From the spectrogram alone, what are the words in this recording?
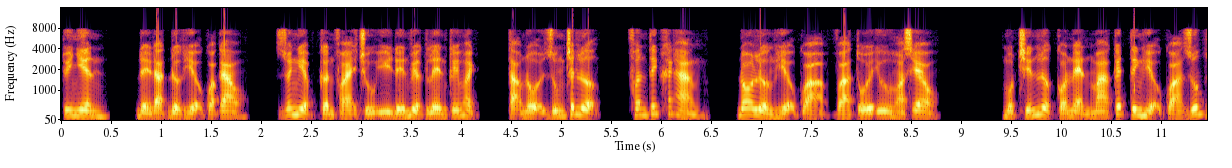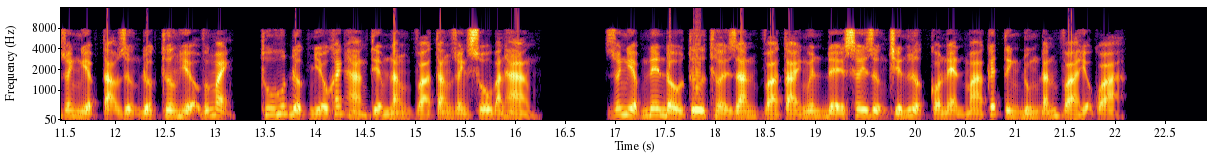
Tuy nhiên, để đạt được hiệu quả cao, doanh nghiệp cần phải chú ý đến việc lên kế hoạch, tạo nội dung chất lượng, phân tích khách hàng, đo lường hiệu quả và tối ưu hóa SEO. Một chiến lược có nền marketing hiệu quả giúp doanh nghiệp tạo dựng được thương hiệu vững mạnh, thu hút được nhiều khách hàng tiềm năng và tăng doanh số bán hàng. Doanh nghiệp nên đầu tư thời gian và tài nguyên để xây dựng chiến lược có nền marketing đúng đắn và hiệu quả.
